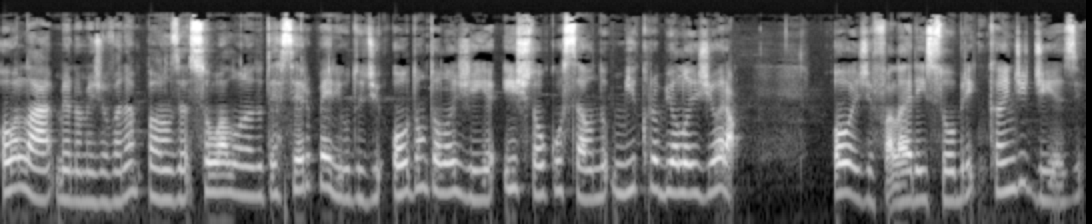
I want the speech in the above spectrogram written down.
Olá, meu nome é Giovana Panza, sou aluna do terceiro período de odontologia e estou cursando microbiologia oral. Hoje falarei sobre candidíase.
